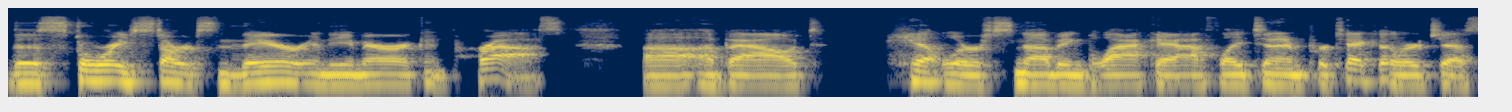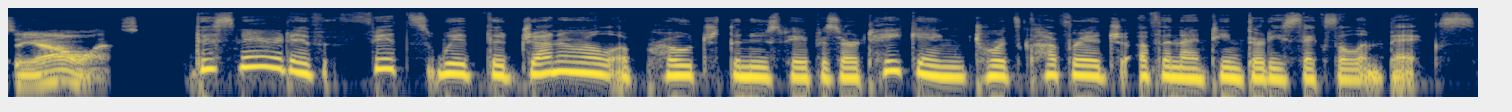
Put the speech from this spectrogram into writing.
The story starts there in the American press uh, about Hitler snubbing black athletes, and in particular, Jesse Owens. This narrative fits with the general approach the newspapers are taking towards coverage of the 1936 Olympics.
